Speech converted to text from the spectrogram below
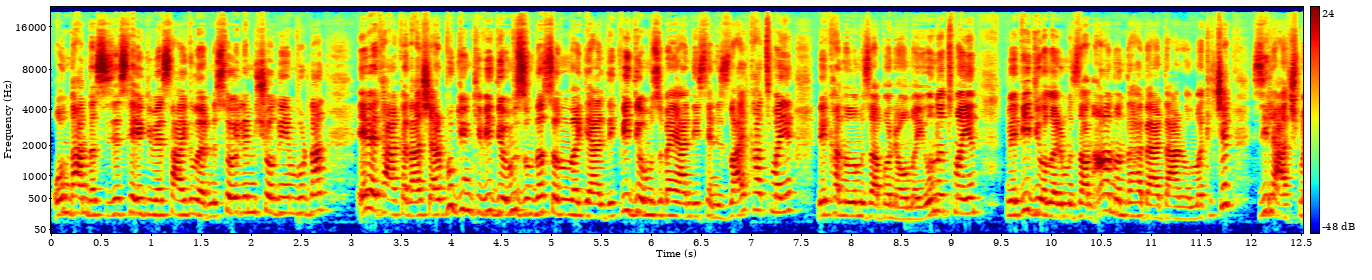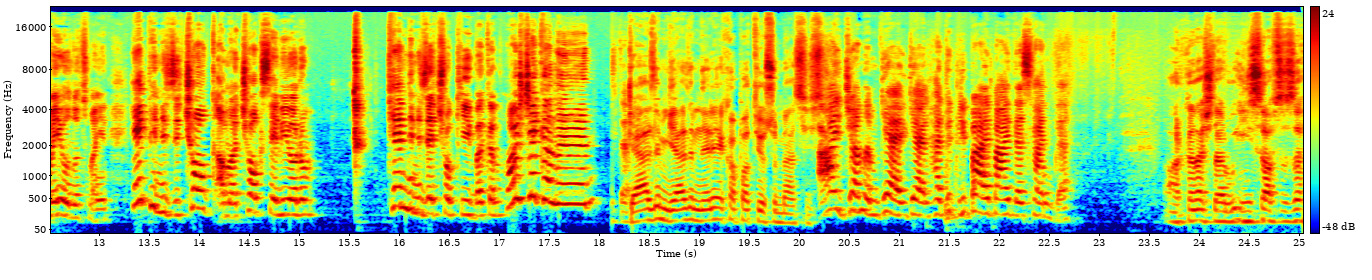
Ondan da size sevgi ve saygılarını söylemiş olayım buradan. Evet arkadaşlar bugünkü videomuzun da sonuna geldik. Videomuzu beğendiyseniz like atmayı ve kanalımıza abone olmayı unutmayın. Ve videolarımızdan anında haberdar olmak için zili açmayı unutmayın. Hepinizi çok ama çok seviyorum. Kendinize çok iyi bakın. Hoşçakalın. Geldim geldim. Nereye kapatıyorsun ben siz? Ay canım gel gel. Hadi bir bay bay de sen de. Arkadaşlar bu insafsıza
